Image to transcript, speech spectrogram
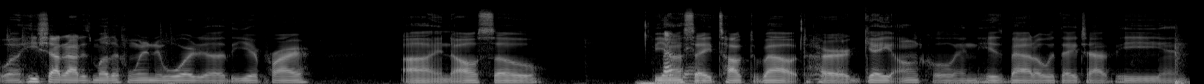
well, he shouted out his mother for winning the award uh, the year prior, uh, and also Beyonce talked about her gay uncle and his battle with HIV and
